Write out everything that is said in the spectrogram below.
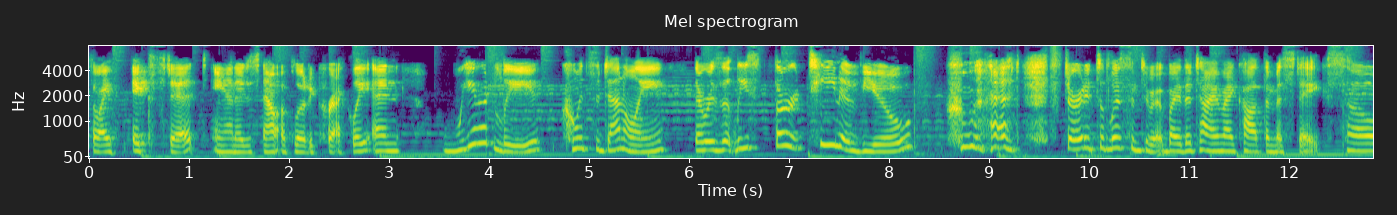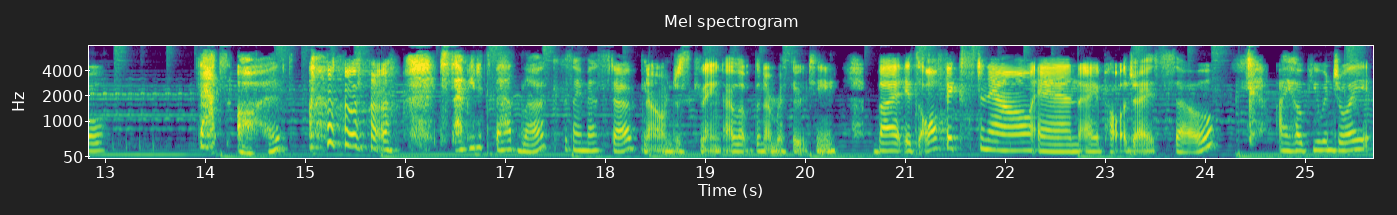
So I fixed it, and it is now uploaded correctly. And weirdly, coincidentally, there was at least 13 of you who had started to listen to it by the time I caught the mistake. So that's odd. Does that mean it's bad luck because I messed up? No, I'm just kidding. I love the number 13. But it's all fixed now and I apologize. So I hope you enjoy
